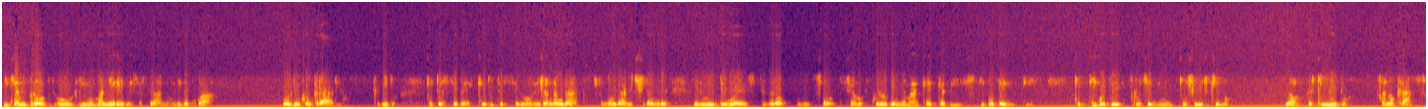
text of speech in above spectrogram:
I chiami proprio, oh lì non bagnerete quest'anno, venite qua, o l'incontrario, capito? Tutte queste pecche, tutte queste cose, ci hanno avuto, ci hanno pure del Midwest, però non so, diciamo che quello che mi manca è capire, sti potenti, che tipo di procedimento cerchino, no? Perché vedo, fanno cazzo,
